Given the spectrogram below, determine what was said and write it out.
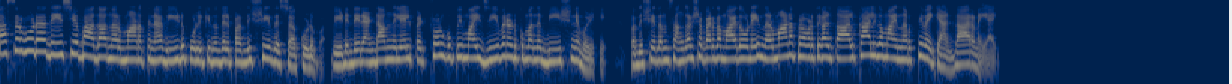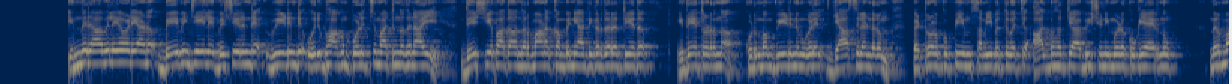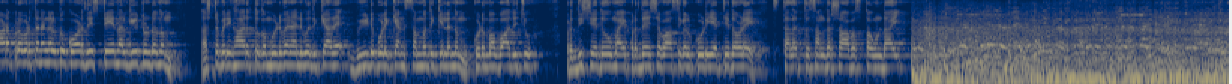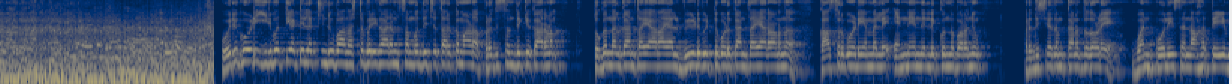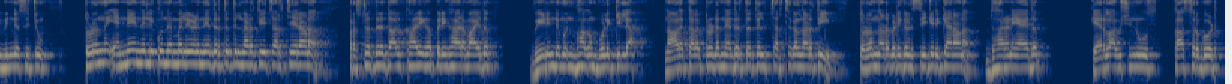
കാസർഗോഡ് ദേശീയപാത നിർമ്മാണത്തിന് വീട് പൊളിക്കുന്നതിൽ പ്രതിഷേധിച്ച കുടുംബം. വീടിന്റെ രണ്ടാം നിലയിൽ പെട്രോൾ കുപ്പിയുമായി ജീവനെടുക്കുമെന്ന് ഭീഷണി മുഴക്കി പ്രതിഷേധം സംഘർഷഭരിതമായതോടെ നിർമ്മാണ പ്രവർത്തികൾ താൽക്കാലികമായി നിർത്തിവെക്കാൻ ധാരണയായി. ഇന്ന് രാവിലെയോടെയാണ് ബേബിഞ്ചയിലെ ബഷീറിന്റെ വീടിന്റെ ഒരു ഭാഗം പൊളിച്ചു മാറ്റുന്നതിനായി ദേശീയപാത നിർമ്മാണ കമ്പനി അധികൃതർ എത്തിയത്. ഇതേ തുടർന്ന് കുടുംബം വീടിന് മുകളിൽ ഗ്യാസ് സിലിണ്ടറും പെട്രോൾ കുപ്പിയും സമീപത്ത് വെച്ച് ആത്മഹത്യാ ഭീഷണി മുഴക്കുകയായിരുന്നു. നിർമ്മാണ പ്രവർത്തനങ്ങൾക്ക് കോടതി സ്റ്റേ നൽകിയിട്ടുണ്ടെന്നും നഷ്ടപരിഹാരത്തുക മുഴുവൻ അനുവദിക്കാതെ വീട് പൊളിക്കാൻ സമ്മതിക്കില്ലെന്നും കുടുംബം വാദിച്ചു. പ്രതിഷേധവുമായി പ്രദേശവാസികൾ കൂടി എത്തിയതോടെ സ്ഥലത്ത് സംഘർഷാവസ്ഥ ഉണ്ടായി. ഒരു കോടി ഇരുപത്തിയെട്ട് ലക്ഷം രൂപ നഷ്ടപരിഹാരം സംബന്ധിച്ച തർക്കമാണ് പ്രതിസന്ധിക്ക് കാരണം. തുക നൽകാൻ തയ്യാറായാൽ വീട് വിട്ടുകൊടുക്കാൻ തയ്യാറാണെന്ന് Kasaragod M L A N A Nellikkunnu പറഞ്ഞു. പ്രതിഷേധം കനത്തതോടെ വൻ പോലീസ് സന്നാഹത്തെയും വിന്യസിച്ചു. തുടർന്ന് N A Nellikkunnu M L എയുടെ നേതൃത്വത്തിൽ നടത്തിയ ചർച്ചയിലാണ് പ്രശ്നത്തിന് താൽക്കാലിക പരിഹാരമായത്. വീടിന്റെ മുൻഭാഗം പൊളിക്കില്ല. നാളെ കളക്ടറുടെ നേതൃത്വത്തിൽ ചർച്ചകൾ നടത്തി തുടർ നടപടികൾ സ്വീകരിക്കാനാണ് ധാരണയായത്. Kerala vision news Kasaragod.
